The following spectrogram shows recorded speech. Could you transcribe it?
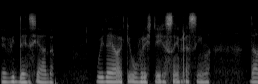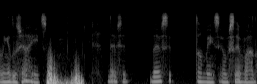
evidenciada. O ideal é que o Uber esteja sempre acima da linha dos jarretes. Deve-se deve também ser observado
